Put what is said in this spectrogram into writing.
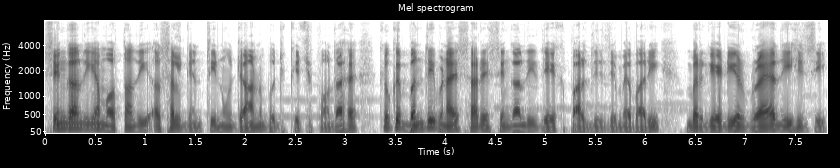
ਸਿੰਘਾਂ ਦੀਆਂ ਮੌਤਾਂ ਦੀ ਅਸਲ ਗਿਣਤੀ ਨੂੰ ਜਾਣ ਬੁੱਝ ਕੇ ਛੁਪਾਉਂਦਾ ਹੈ, ਕਿਉਂਕਿ ਬੰਦੀ ਬਣਾਏ ਸਾਰੇ ਸਿੰਘਾਂ ਦੀ ਦੇਖਭਾਲ ਦੀ ਜ਼ਿੰਮੇਵਾਰੀ ਬ੍ਰਿਗੇਡੀਅਰ ਗੁਰਾਇਆ ਦੀ ਹੀ ਸੀ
